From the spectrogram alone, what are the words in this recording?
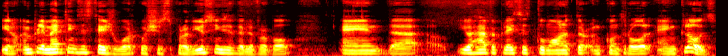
you know, implementing the stage work, which is producing the deliverable, and uh, you have a places to monitor and control and close.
